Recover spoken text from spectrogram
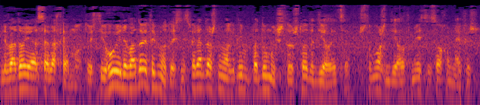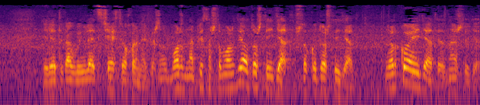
Левадой я салахему. То есть и гу или водой это мю. То есть, несмотря на то, что мы могли бы подумать, что что-то делается, что можно делать вместе с охом нефиш, или это как бы является частью охольной нефиш. Можно написано, что можно делать то, что едят. Что такое то, что едят? Жаркое едят, я знаю, что едят.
